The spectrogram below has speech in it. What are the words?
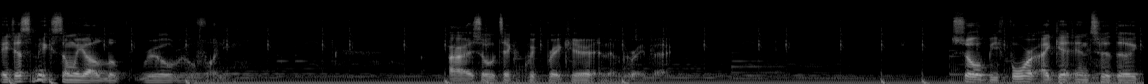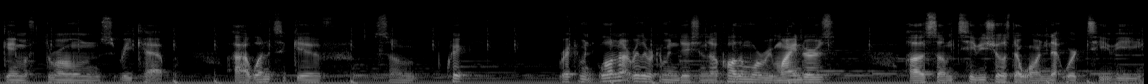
it just makes some of y'all look real, real funny. All right, so we'll take a quick break here and then we'll be right back. So before I get into the Game of Thrones recap, I wanted to give some quick recommend well not really recommendations, I'll call them more reminders. Uh, some TV shows that were on network TV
